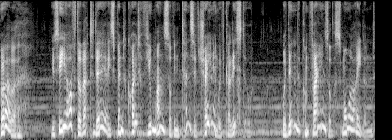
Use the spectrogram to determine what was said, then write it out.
Well, uh, you see, after that day, I spent quite a few months of intensive training with Callisto. Within the confines of the small island,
